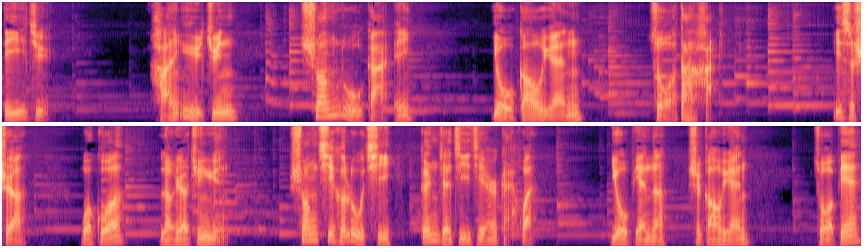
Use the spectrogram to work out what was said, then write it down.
第一句，韩愈君，双陆改。右高原，左大海。意思是，我国冷热均匀，霜期和露期跟着季节而改换。右边呢是高原，左边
